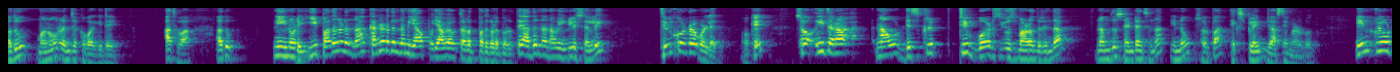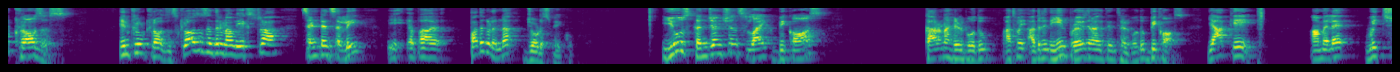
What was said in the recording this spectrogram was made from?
ಅದು ಮನೋರಂಜಕವಾಗಿದೆ. ಅಥವಾ ಅದು ನೀವು ನೋಡಿ, ಈ ಪದಗಳನ್ನು ಕನ್ನಡದಲ್ಲಿ ನಮಗೆ ಯಾವ, ಯಾವ್ಯಾವ ಥರದ ಪದಗಳು ಬರುತ್ತೆ, ಅದನ್ನು ನಾವು ಇಂಗ್ಲೀಷಲ್ಲಿ ತಿಳ್ಕೊಂಡ್ರೆ ಒಳ್ಳೆಯದು ಓಕೆ ಸೊ ಈ ಥರ ನಾವು ಡಿಸ್ಕ್ರಿಪ್ಟಿವ್ ವರ್ಡ್ಸ್ ಯೂಸ್ ಮಾಡೋದ್ರಿಂದ ನಮ್ಮದು ಸೆಂಟೆನ್ಸನ್ನು ಇನ್ನೂ ಸ್ವಲ್ಪ ಎಕ್ಸ್ಪ್ಲೈನ್ ಜಾಸ್ತಿ ಮಾಡ್ಬೋದು. Include clauses include clauses clauses ಅಂದರೆ ನಾವು ಎಕ್ಸ್ಟ್ರಾ ಸೆಂಟೆನ್ಸಲ್ಲಿ ಪದಗಳನ್ನು ಜೋಡಿಸ್ಬೇಕು. ಯೂಸ್ ಕಂಜಂಕ್ಷನ್ಸ್ ಲೈಕ್ ಬಿಕಾಸ್ ಕಾರಣ ಹೇಳ್ಬೋದು, ಅಥವಾ ಅದರಿಂದ ಏನು ಪ್ರಯೋಜನ ಆಗುತ್ತೆ ಅಂತ ಹೇಳ್ಬೋದು ಬಿಕಾಸ್ ಯಾಕೆ? ಆಮೇಲೆ ವಿಚ್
